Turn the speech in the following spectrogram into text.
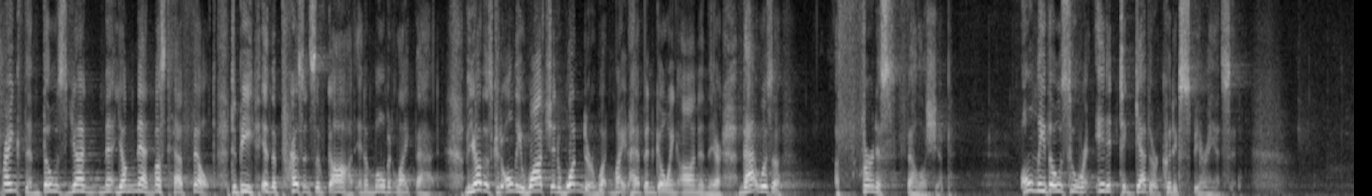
strengthened those young men, young men must have felt to be in the presence of God in a moment like that. The others could only watch and wonder what might have been going on in there. That was a, a furnace fellowship, Only those who were in it together could experience it.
